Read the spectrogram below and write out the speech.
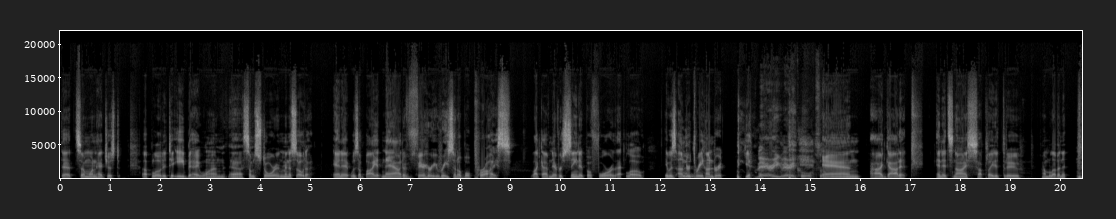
that someone had just uploaded to eBay one, uh, some store in Minnesota, and it was a buy it now at a very reasonable price. Like I've never seen it before that low. It was under Ooh. three hundred, Very, very cool. So and I got it, and it's nice. I played it through. I'm loving it.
